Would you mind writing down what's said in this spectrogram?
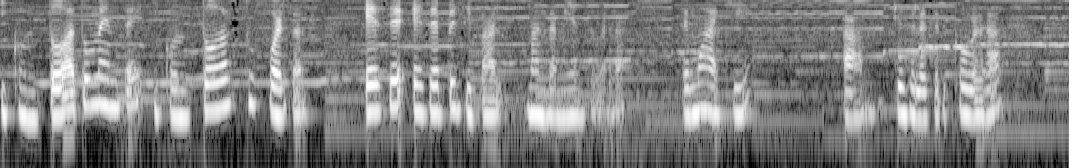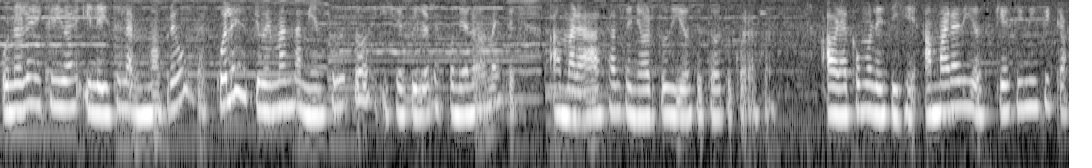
y con toda tu mente y con todas tus fuerzas. Ese es el principal mandamiento, ¿verdad? Vemos aquí que se le acercó, ¿verdad? Uno le escribe y le dice la misma pregunta. ¿Cuál es el primer mandamiento de todos? Y Jesús le respondió nuevamente, amarás al Señor tu Dios de todo tu corazón. Ahora, como les dije, amar a Dios, ¿qué significa?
